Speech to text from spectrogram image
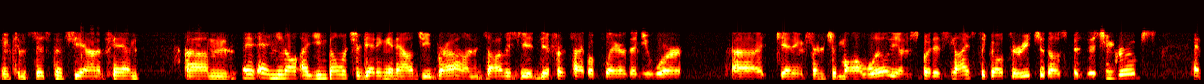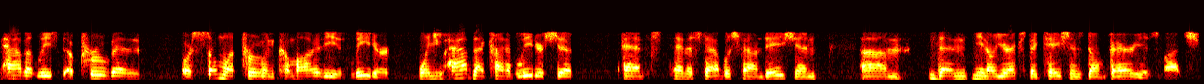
and consistency out of him. Um, and, and you know, you know what you're getting in Algie Brown. It's obviously a different type of player than you were uh, getting from Jamaal Williams. But it's nice to go through each of those position groups and have at least a proven or somewhat proven commodity as leader. When you have that kind of leadership and an established foundation, um, then you know your expectations don't vary as much.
